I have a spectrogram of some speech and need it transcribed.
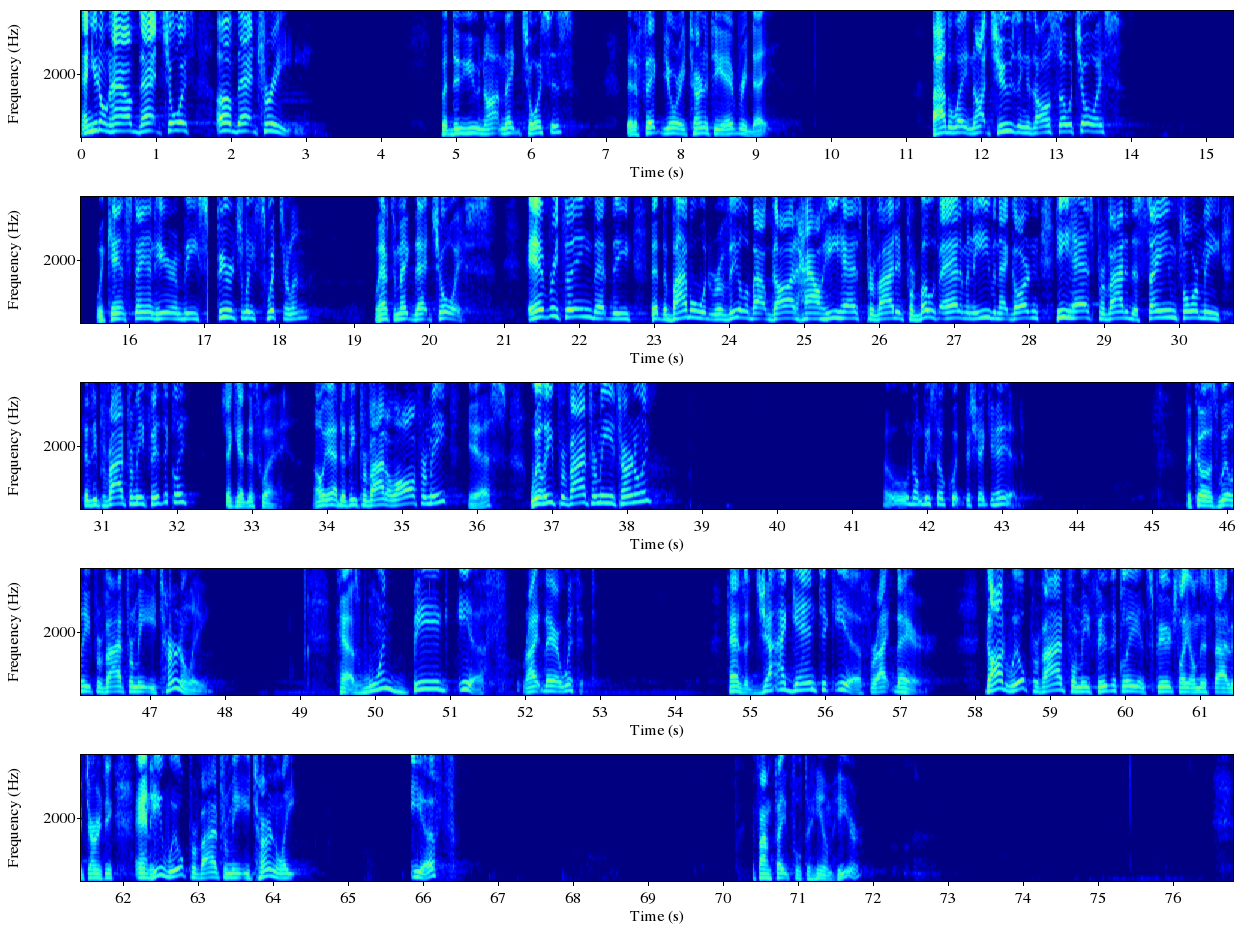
And you don't have that choice of that tree. But do you not make choices that affect your eternity every day? By the way, not choosing is also a choice. We can't stand here and be spiritually Switzerland. We have to make that choice. Everything that the, that the Bible would reveal about God, how He has provided for both Adam and Eve in that garden, He has provided the same for me. Does He provide for me physically? Shake your head this way. Oh, yeah. Does He provide a law for me? Yes. Will He provide for me eternally? Oh, don't be so quick to shake your head. Because will He provide for me eternally has one big if right there with it. Has a gigantic if right there. God will provide for me physically and spiritually on this side of eternity, and He will provide for me eternally if if I'm faithful to Him here.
